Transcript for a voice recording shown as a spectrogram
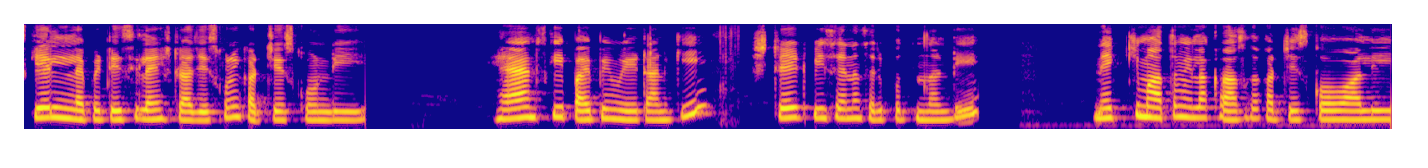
స్కేల్ ఇలా పెట్టేసి లైన్స్ డ్రా చేసుకొని కట్ చేసుకోండి. హ్యాండ్స్కి పైపింగ్ వేయడానికి స్ట్రైట్ పీస్ అయినా సరిపోతుందండి. నెక్కి మాత్రం ఇలా క్రాస్గా కట్ చేసుకోవాలి.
